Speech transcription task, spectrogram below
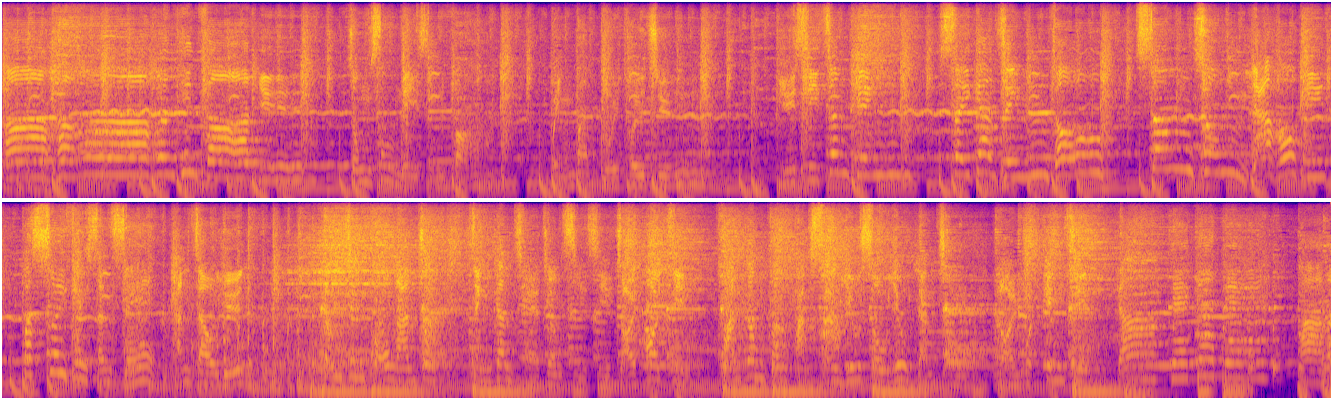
啊哈，向天发愿，是真经，世间净土，心中也可见，不需费神舍近就远。金睛火眼中，正跟邪像时时在开战，反金刚拍上要数妖人，从来没惊战。嘎爹嘎爹，哈啦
